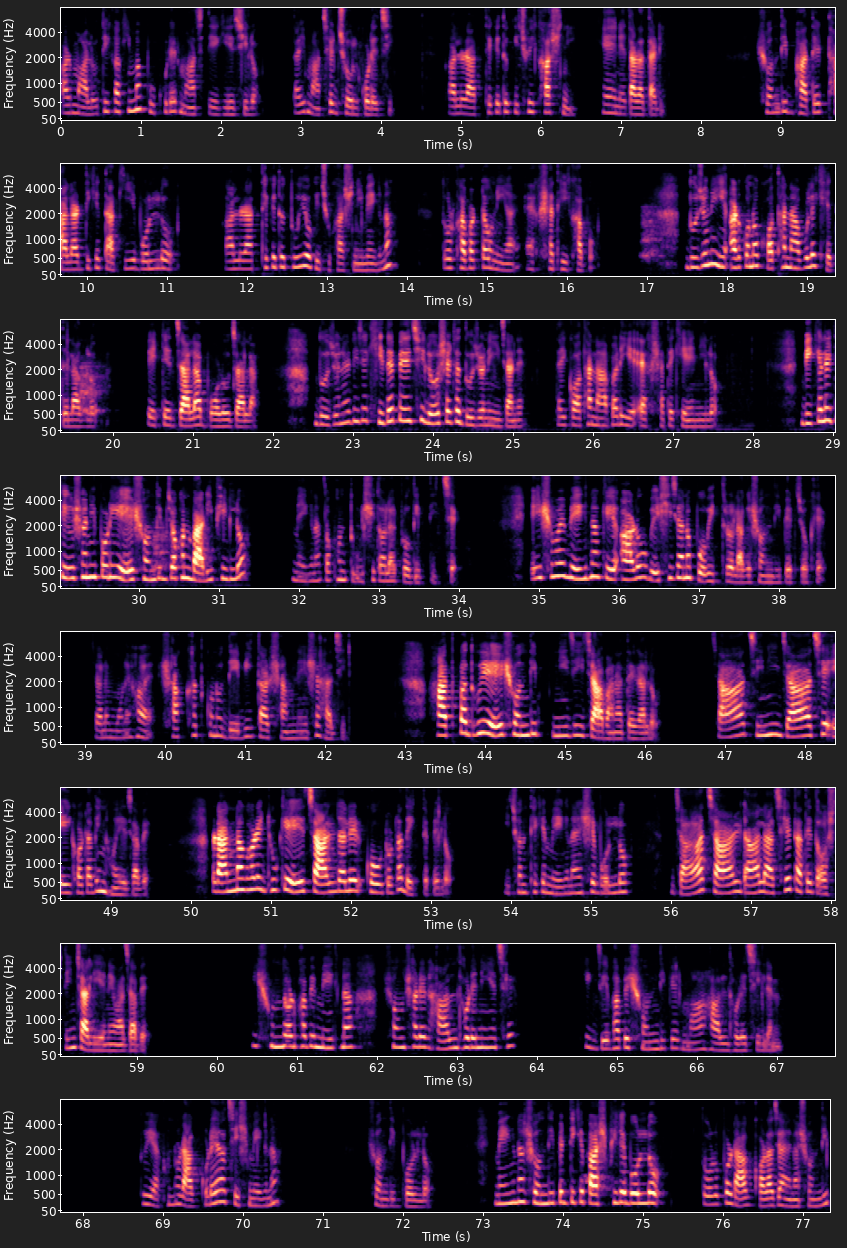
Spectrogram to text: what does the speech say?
আর মালতী কাকিমা পুকুরের মাছ দিয়ে গিয়েছিল, তাই মাছের ঝোল করেছি। কাল রাত থেকে তো কিছুই খাসনি, খেয়ে নে তাড়াতাড়ি। সন্দীপ ভাতের থালার দিকে তাকিয়ে বলল, কাল রাত থেকে তো তুইও কিছু খাসনি মেঘনা। তোর খাবারটাও নিয়ে আয়, একসাথেই খাব। দুজনেই আর কোনো কথা না বলে খেতে লাগল। পেটের জ্বালা বড় জ্বালা। দুজনেরই যে খিদে পেয়েছিল সেটা দুজনেই জানে, তাই কথা না বাড়িয়ে একসাথে খেয়ে নিল। বিকেলে টিউশনি পড়িয়ে সন্দীপ যখন বাড়ি ফিরল, মেঘনা তখন তুলসী তলায় প্রদীপ দিচ্ছে। এই সময় মেঘনাকে আরও বেশি যেন পবিত্র লাগে সন্দীপের চোখে, যেন মনে হয় সাক্ষাৎ কোনো দেবী তার সামনে এসে হাজির। হাত পা ধুয়ে সন্দীপ নিজেই চা বানাতে গেল। চা, চিনি, যা আছে এই কটা দিন হয়ে যাবে। রান্নাঘরে ঢুকে চাল ডালের কৌটোটা দেখতে পেল। পিছন থেকে মেঘনা এসে বলল, যা চাল, ডাল আছে, তাতে দশ দিন চালিয়ে নেওয়া যাবে। কি সুন্দরভাবে মেঘনা সংসারের হাল ধরে নিয়েছে। ঠিক যেভাবে সন্দীপের মা হাল ধরেছিলেন। তুই এখনও রাগ করে আছিস, মেঘনা? সন্দীপ বলল মেঘনা সন্দীপের দিকে পাশ ফিরে বলল, তোর ওপর রাগ করা যায় না সন্দীপ।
